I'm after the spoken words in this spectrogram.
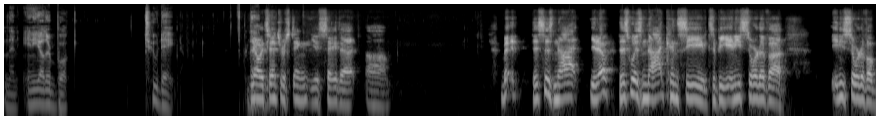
than any other book to date. You know it's interesting you say that um, but this is not you know this was not conceived to be any sort of a any sort of a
